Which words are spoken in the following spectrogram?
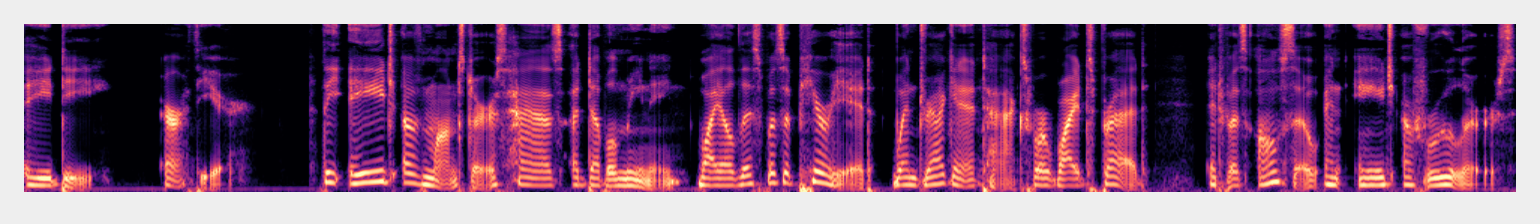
AD, Earth year. The Age of Monsters has a double meaning. While this was a period when dragon attacks were widespread, it was also an age of rulers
